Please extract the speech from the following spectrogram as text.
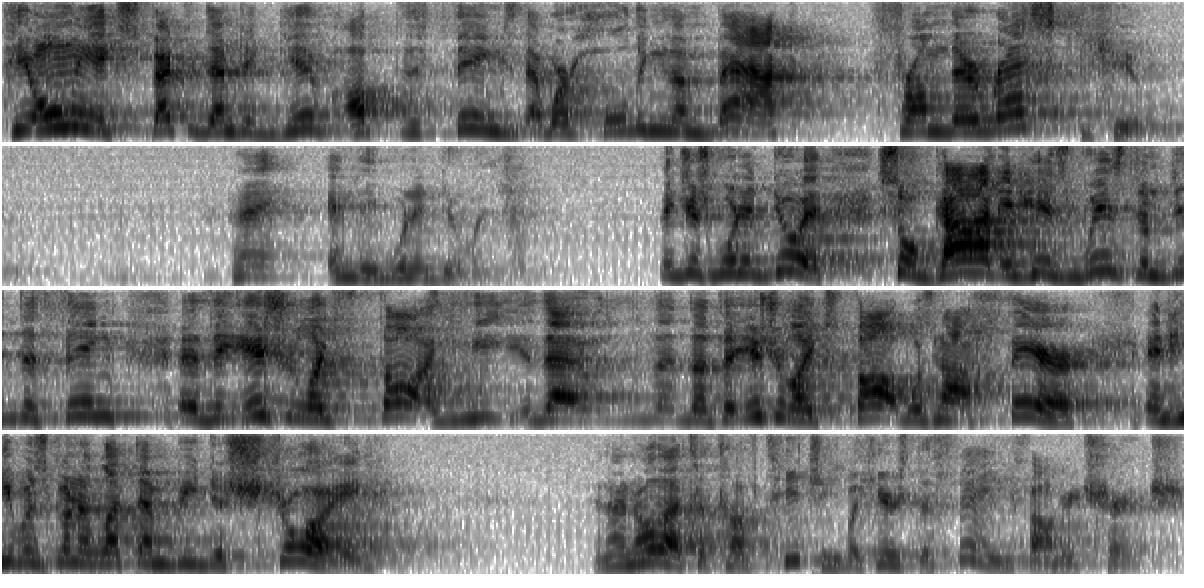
He only expected them to give up the things that were holding them back from their rescue. And they wouldn't do it. They just wouldn't do it. So God, in His wisdom, did the thing the Israelites thought he, that, that the Israelites thought was not fair, and He was going to let them be destroyed. And I know that's a tough teaching, but here's the thing, Foundry Church.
